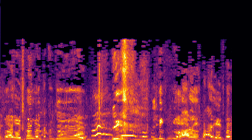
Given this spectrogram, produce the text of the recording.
이거 아예 얼마나 걸 깎지 이거 이거 쓴거 알아 아예 얼마나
